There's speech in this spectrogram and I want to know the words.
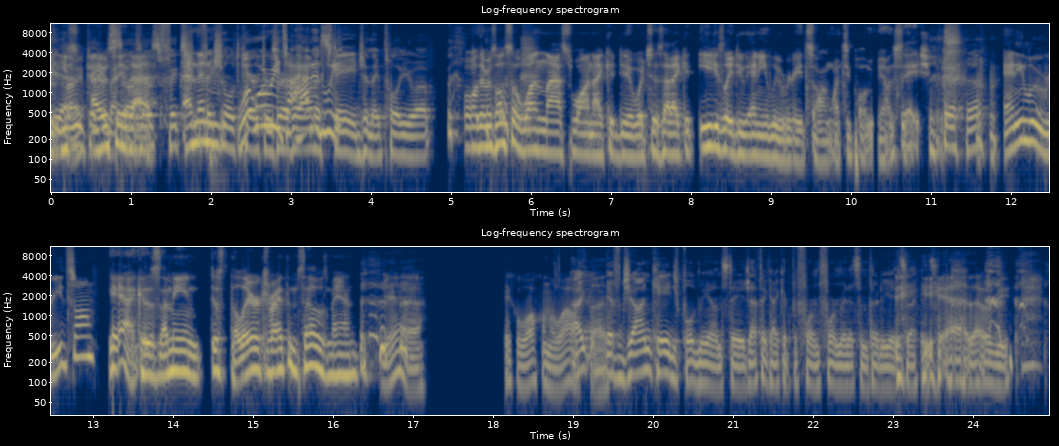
you- yeah. Let me pick I would back say up. So that. those fict- And then- fictional What were characters we are ta- ever how did a we- stage and they pull you up. Well, there was also one last one I could do, which is that I could easily do any Lou Reed song once you pulled me on stage. Any Lou Reed song? Yeah, because I mean, just the lyrics write themselves, man. Yeah. Take a walk on the wild I, side. if John Cage pulled me on stage, I think I could perform four minutes and 38 seconds. yeah, that would be that would be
